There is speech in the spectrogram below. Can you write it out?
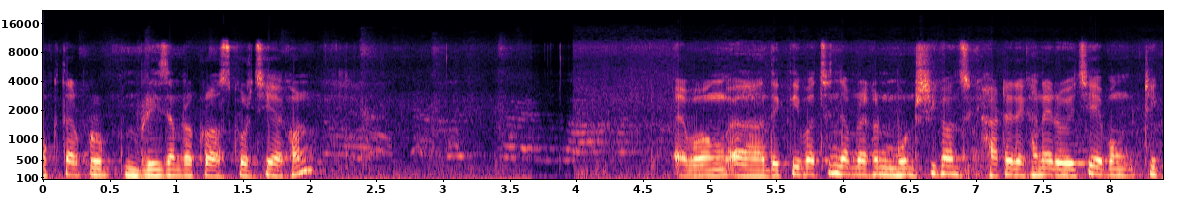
মুক্তারপুর ব্রিজ আমরা ক্রস করছি এখন। এবং দেখতেই পাচ্ছেন যে আমরা এখন মুন্সীগঞ্জ ঘাটের এখানে রয়েছি এবং ঠিক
